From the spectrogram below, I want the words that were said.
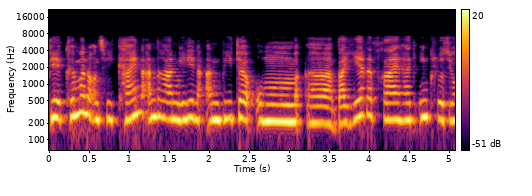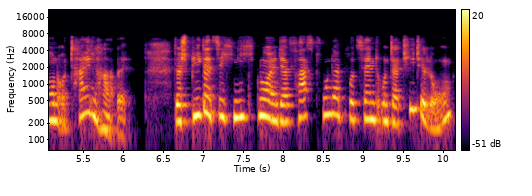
Wir kümmern uns wie kein anderer Medienanbieter um äh, Barrierefreiheit, Inklusion und Teilhabe. Das spiegelt sich nicht nur in der fast 100 Prozent Untertitelung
